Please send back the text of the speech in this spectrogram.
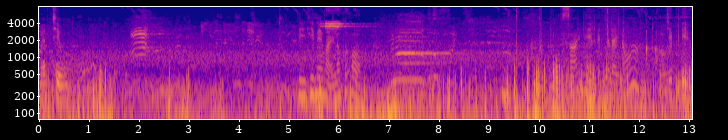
แมทธิวดีที่ไม่ไหวแล้วก็ออก ซ้ายเมย์เป็นกระไดเนาะเจ็บเอว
